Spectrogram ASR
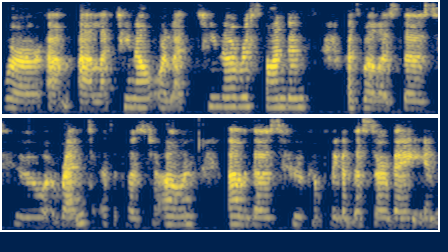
were um, uh, Latino or Latina respondents, as well as those who rent as opposed to own, um, those who completed the survey in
